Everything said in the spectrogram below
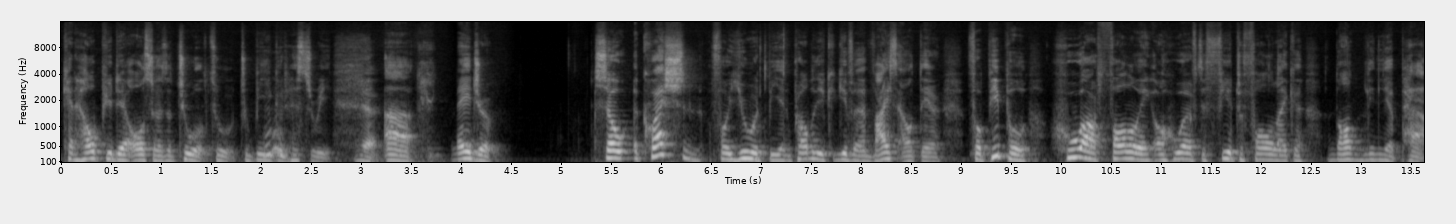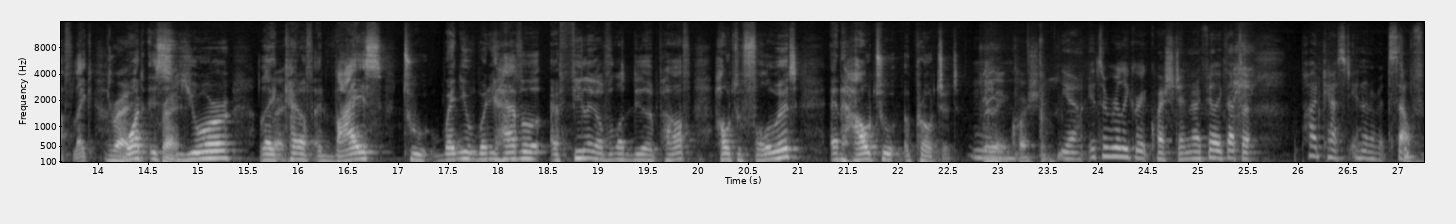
can help you there also as a tool to to be a good history Yeah. uh, major so a question for you would be, and probably you could give advice out there for people who are following or who have the fear to follow like a non-linear path. Like, Right, what is right. your like Right. kind of advice to when you when you have a, a feeling of a non-linear path, how to follow it and how to approach it? brilliant question Yeah, it's a really great question. And I feel like that's a podcast in and of itself.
